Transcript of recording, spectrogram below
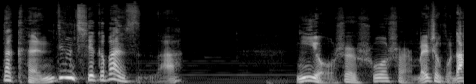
那肯定气个半死啊！你有事说事儿，没事滚蛋。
